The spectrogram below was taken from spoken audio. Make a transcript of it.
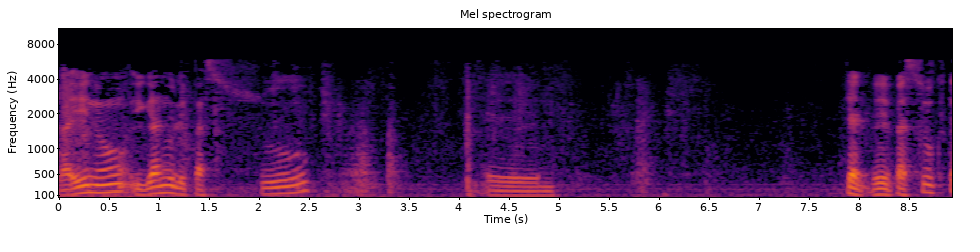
וראינו, הגענו לפסוק כן, בפסוק ט'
